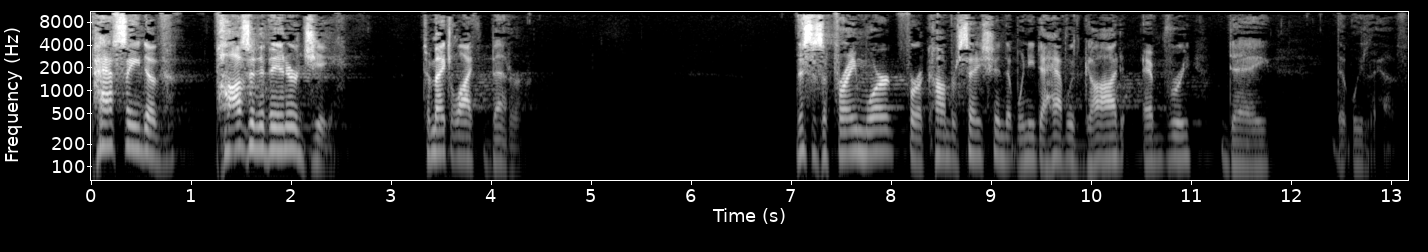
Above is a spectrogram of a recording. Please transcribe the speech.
passing of positive energy to make life better. This is a framework for a conversation that we need to have with God every day that we live.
